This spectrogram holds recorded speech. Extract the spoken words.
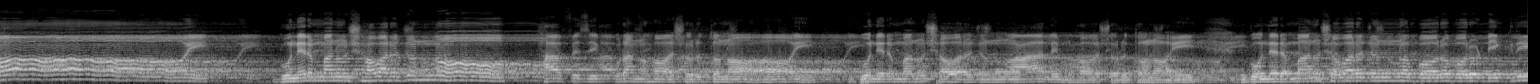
নয়। গুণের মানুষ হওয়ার জন্য হাফেজে কোরআন হওয়া শর্ত নয়। গুণের মানুষ হওয়ার জন্য আলেম হওয়া শর্ত নয়। গুণের মানুষ হওয়ার জন্য বড় বড় ডিগ্রি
